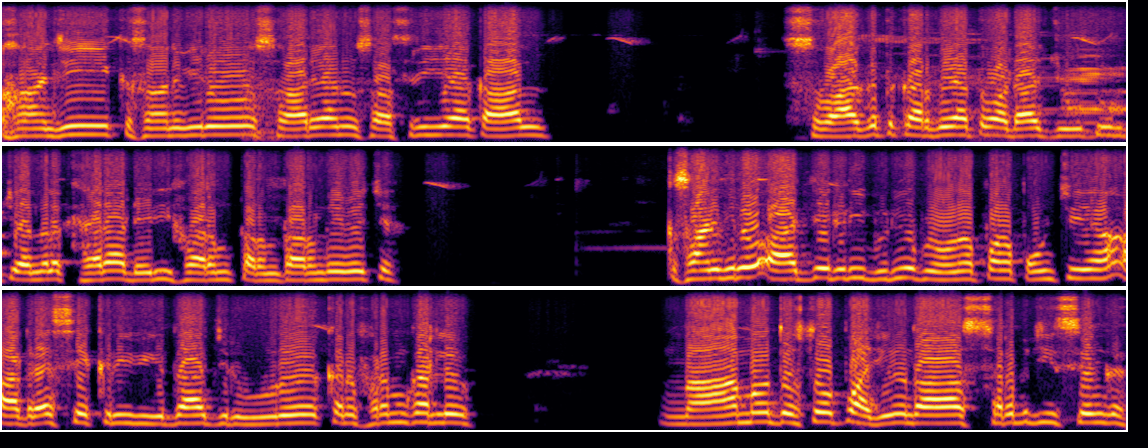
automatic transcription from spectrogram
ਹਾਂਜੀ, ਕਿਸਾਨ ਵੀਰੋ, ਸਾਰਿਆਂ ਨੂੰ ਸਤਿ ਸ੍ਰੀ ਅਕਾਲ। ਸਵਾਗਤ ਕਰਦੇ ਆ ਤੁਹਾਡਾ YouTube channel Khaira dairy farm Tarn Taran ਦੇ ਵਿੱਚ। ਕਿਸਾਨ ਵੀਰੋ, ਅੱਜ ਜਿਹੜੀ ਵੀਡੀਓ ਬਣਾਉਣ ਆਪਾਂ ਪਹੁੰਚੇ ਆ ਐਡਰੈਸ ਇੱਕ ਵੀਰ ਦਾ ਜਰੂਰ ਕਨਫਰਮ ਕਰ ਲਿਓ। ਨਾਮ ਦੋਸਤੋ ਭਾਜੀਆਂ ਦਾ, ਸਰਬਜੀਤ ਸਿੰਘ।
